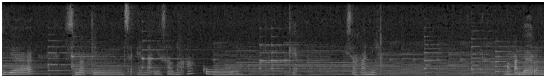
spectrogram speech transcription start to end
Dia semakin seenaknya sama aku. Kayak misalkan nih makan bareng.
